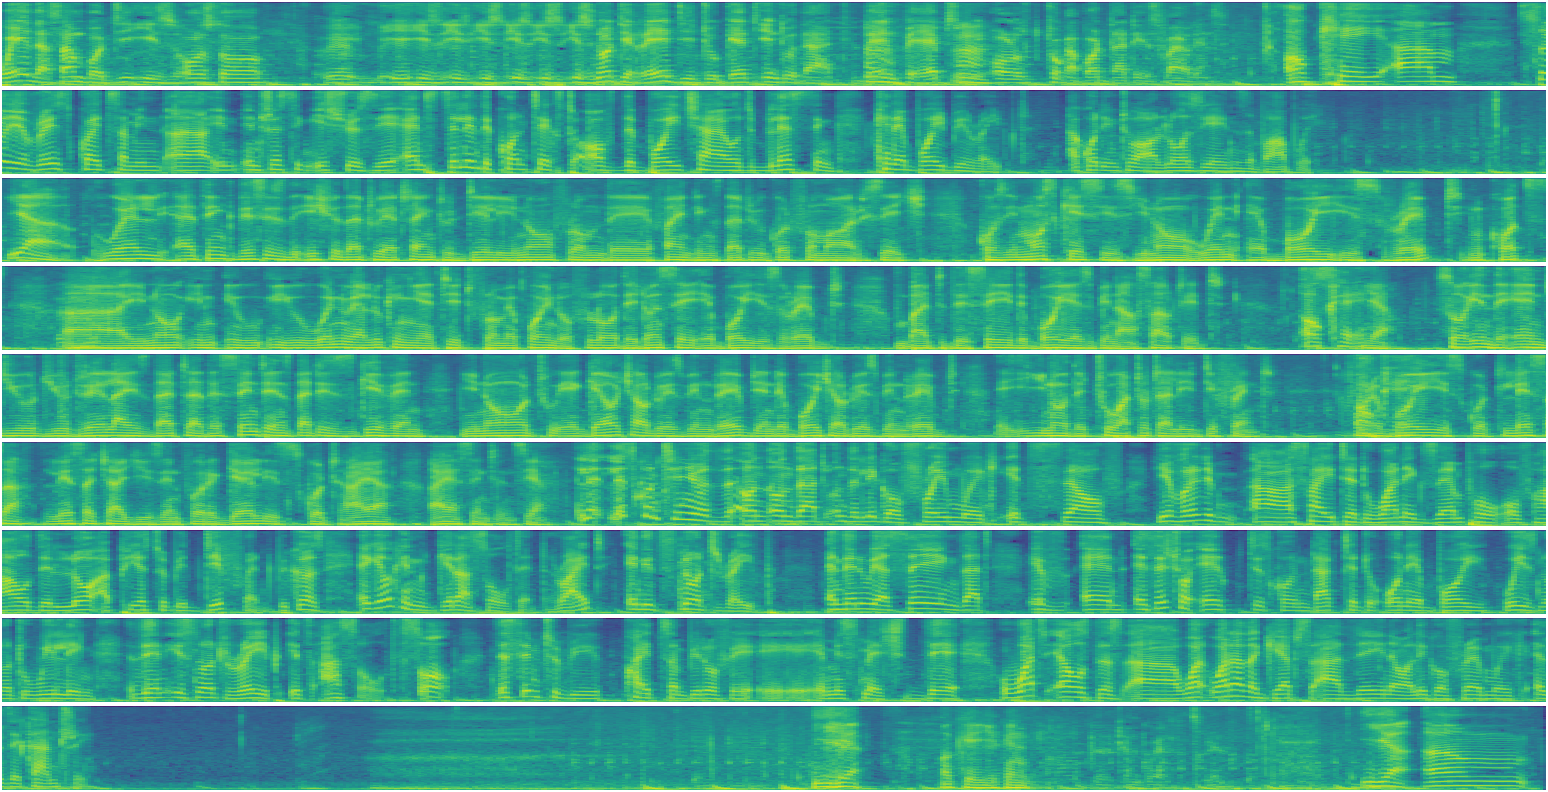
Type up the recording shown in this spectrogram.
whether somebody is also. Uh, is, is, is, is, is, is not ready to get into that, then perhaps we all talk about that as violence. Okay. Um, so you've raised quite some in, uh, in interesting issues here, and still in the context of the boy-child blessing, can a boy be raped according to our laws here in Zimbabwe? Yeah, well, I think this is the issue that we are trying to deal, you know, from the findings that we got from our research. Because in most cases, you know, when a boy is raped in courts, uh, you know, in, you- you- when we are looking at it from a point of law, they don't say a boy is raped, but they say the boy has been assaulted. Okay. Yeah. So in the end, you'd you'd realize that uh, the sentence that is given, you know, to a girl child who has been raped and a boy child who has been raped, eh, you know, the two are totally different. For Okay. a boy, it's got lesser lesser charges, and for a girl, it's got higher higher sentence. Yeah. Let, us continue on, on that on the legal framework itself. You've already uh, cited one example of how the law appears to be different because a girl can get assaulted, right? And it's not rape. And then we are saying that if and a sexual act is conducted on a boy who is not willing, then it's not rape, it's assault. So there seem to be quite some bit of a, a, a mismatch there. What else does uh, what what other gaps are there in our legal framework as a country? Yeah. Okay, you can. Can go ahead. Yeah. Um.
